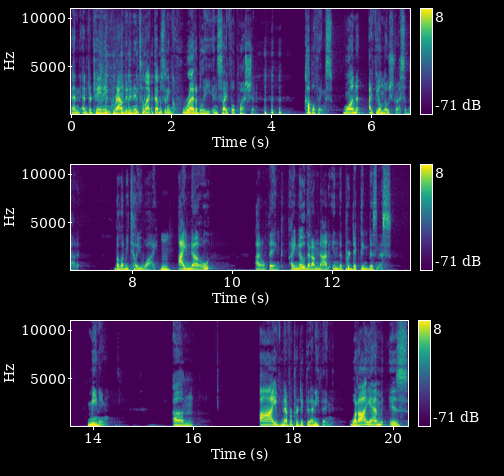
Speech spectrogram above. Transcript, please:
and entertaining grounded in intellect. That was an incredibly insightful question. Couple things. One i feel no stress about it but let me tell you why. Hmm. I know i don't think i know that i'm not in the predicting business. Meaning um i've never predicted anything. What i am is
